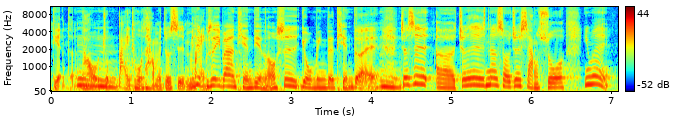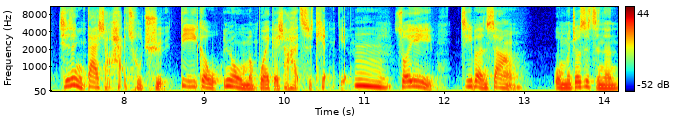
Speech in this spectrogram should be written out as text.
点的，然后我就拜托他们，就是买，不是一般的甜点哦，是有名的甜点。对，嗯、就是呃，就是那时候就想说，因为其实你带小孩出去，第一个，因为我们不会给小孩吃甜点，嗯，所以基本上我们就是只能。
